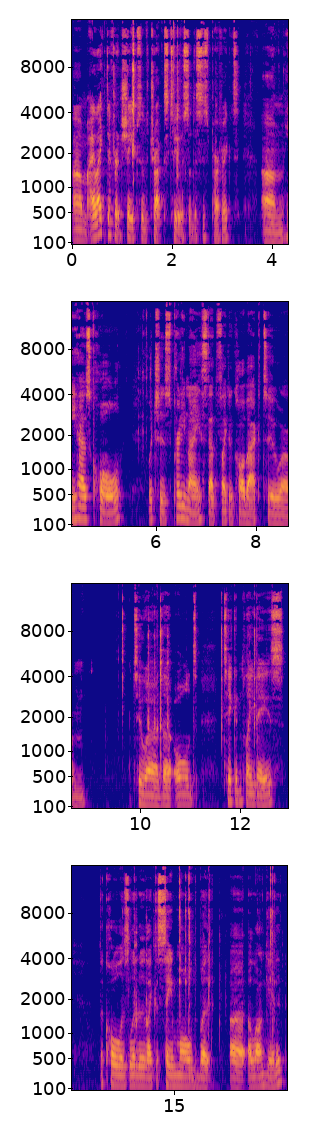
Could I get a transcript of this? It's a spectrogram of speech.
Um, I like different shapes of trucks, too, so this is perfect. Um, he has coal which is pretty nice. That's like a callback to um to uh the old take and play days. The coal is literally like the same mold but uh elongated.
